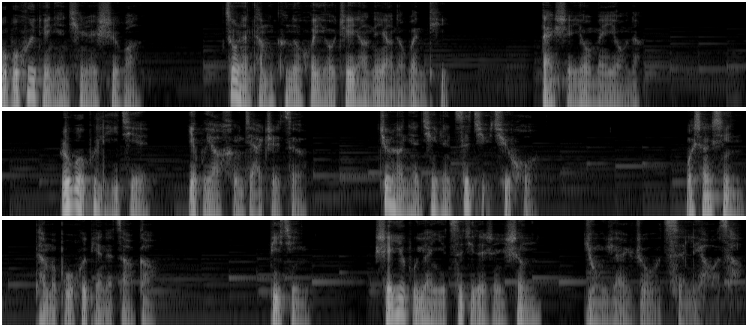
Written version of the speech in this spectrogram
我不会对年轻人失望，纵然他们可能会有这样那样的问题，但谁又没有呢？如果不理解，也不要横加指责，就让年轻人自己去活。我相信他们不会变得糟糕。毕竟，谁也不愿意自己的人生永远如此潦草。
